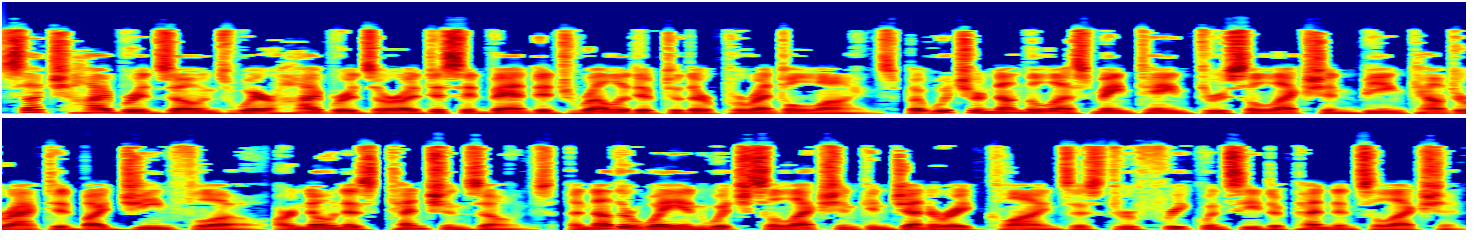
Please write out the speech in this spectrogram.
Such hybrid zones where hybrids are a disadvantage relative to their parental lines but which are nonetheless maintained through selection being counteracted by gene flow are known as tension zones. Another way in which selection can generate clines is through frequency-dependent selection.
